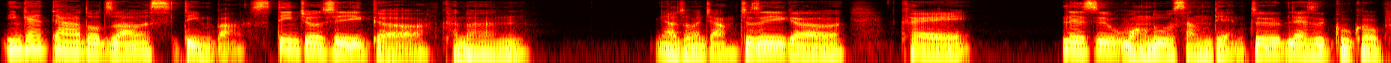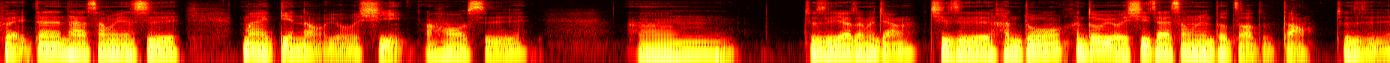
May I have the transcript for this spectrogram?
应该大家都知道 Steam 吧？Steam 就是一个可能。要怎么讲？就是一个可以类似网络商店，就是类似 Google Play，但是它上面是卖电脑游戏，然后是嗯，就是要怎么讲？其实很多很多游戏在上面都找得到，就是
